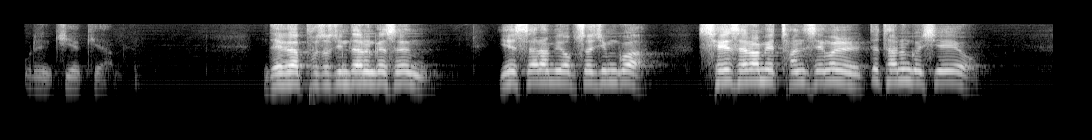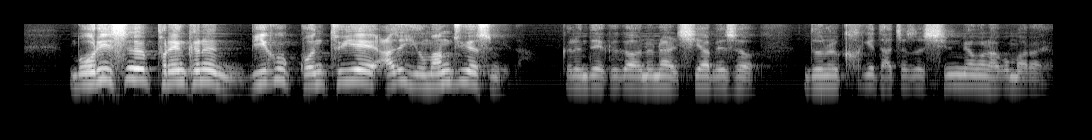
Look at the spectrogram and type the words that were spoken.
우리는 기억해야 합니다. 내가 부서진다는 것은 옛사람이 없어짐과 새 사람의 탄생을 뜻하는 것이에요. 모리스 프랭크는 미국 권투의 아주 유망주였습니다. 그런데 그가 어느 날 시합에서 눈을 크게 다쳐서 실명을 하고 말아요.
